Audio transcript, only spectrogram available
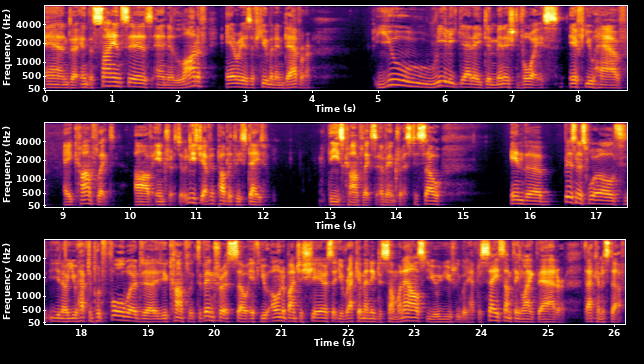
and uh, in the sciences and in a lot of areas of human endeavor, you really get a diminished voice if you have a conflict of interest. Or at least you have to publicly state these conflicts of interest. So in the business world, you know, you have to put forward uh, your conflict of interest. So if you own a bunch of shares that you're recommending to someone else, you usually would have to say something like that or that kind of stuff.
